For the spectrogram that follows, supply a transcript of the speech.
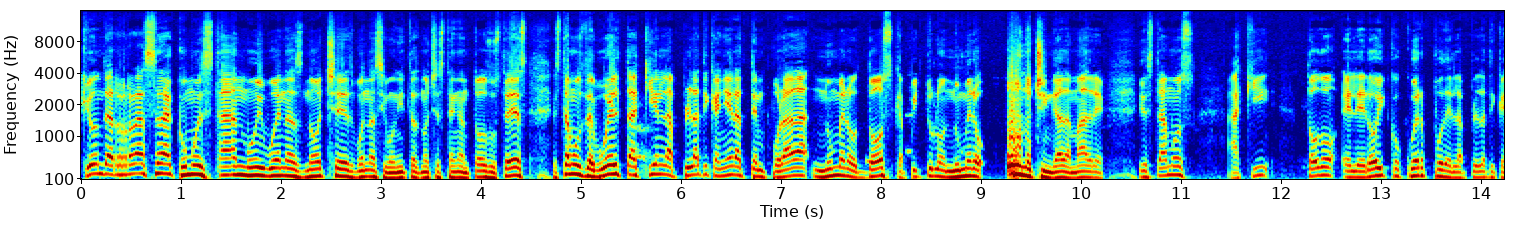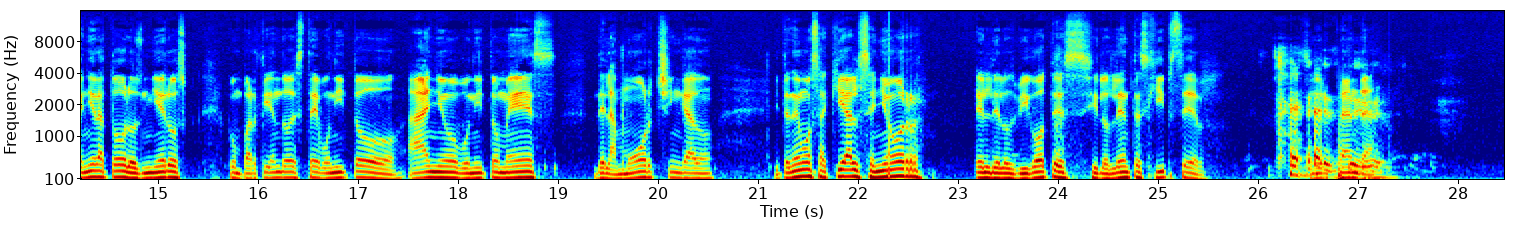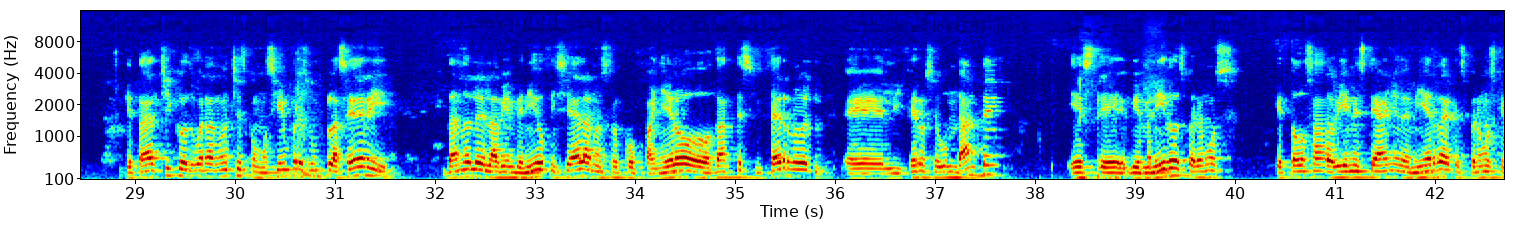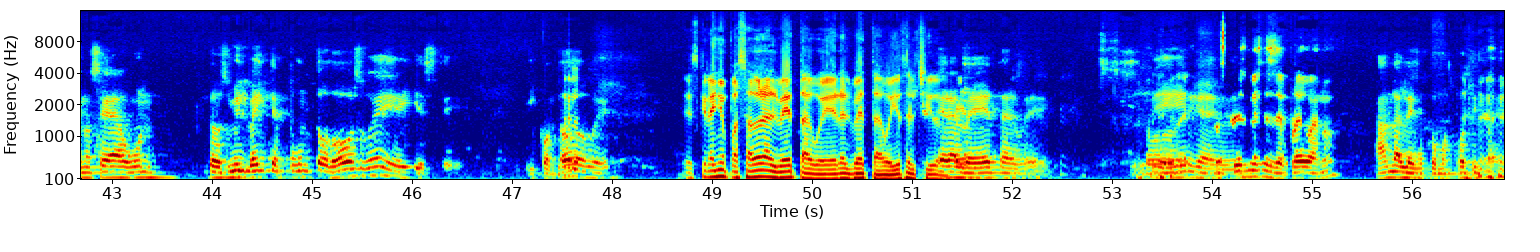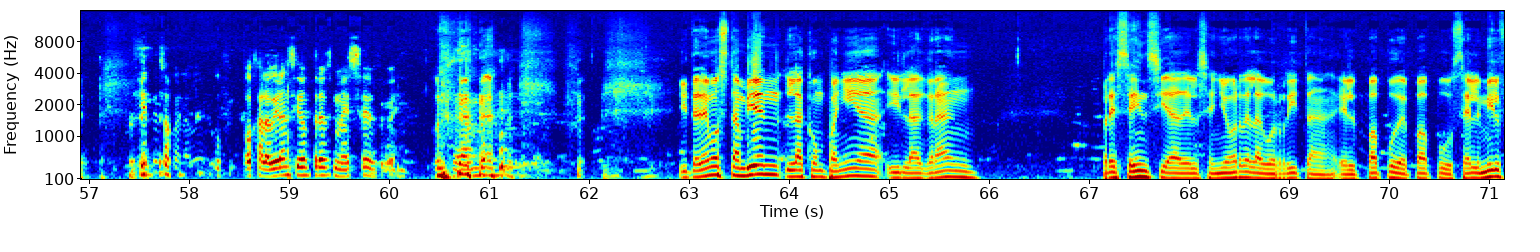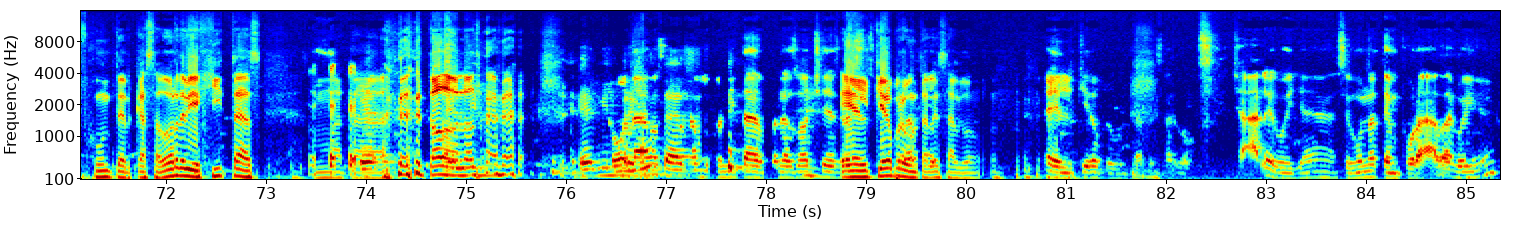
¿Qué onda, raza? ¿Cómo están? Muy buenas noches, buenas y bonitas noches tengan todos ustedes. Estamos de vuelta aquí en la Platicañera, temporada número 2, capítulo número 1, chingada madre. Y estamos aquí, todo el heroico cuerpo de la Platicañera, todos los ñeros compartiendo este bonito año, bonito mes del amor, chingado. Y tenemos aquí al señor, el de los bigotes y los lentes hipster, señor Panda. ¿Qué tal chicos? Buenas noches, como siempre es un placer y dándole la bienvenida oficial a nuestro compañero Dante Inferno, el, el infierno según Dante. Este, bienvenido, esperemos que todo salga bien este año de mierda, que esperemos que no sea un 2020.2, güey, y este, y con todo, güey. Es que el año pasado era el beta, güey, era el beta, güey, es el chido. Era el beta, güey. Los tres meses de prueba, ¿no? Ándale, como Spotify. ojalá, ojalá, hubieran sido tres meses, güey. y tenemos también la compañía y la gran presencia del señor de la gorrita, el papu de papus, el MILF Hunter, cazador de viejitas, mata todos los... el mil Hola, bonita, buenas noches. El quiero preguntarles algo. El quiero preguntarles algo. Chale, güey, ya segunda temporada, güey. ¿eh?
